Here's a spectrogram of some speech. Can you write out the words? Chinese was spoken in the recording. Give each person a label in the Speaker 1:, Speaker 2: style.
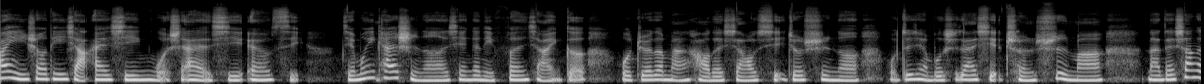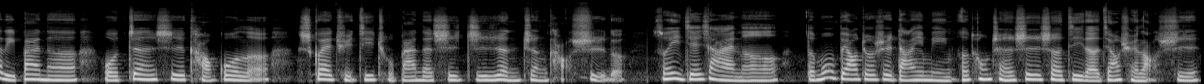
Speaker 1: 欢迎收听小爱心，我是艾尔西 Elsie。节目一开始呢，先跟你分享一个我觉得蛮好的消息，就是呢，我之前不是在写程式吗？那在上个礼拜呢，我正式考过了 Scratch 基础班的师资认证考试了。所以接下来呢的目标就是当一名儿童城市设计的教学老师。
